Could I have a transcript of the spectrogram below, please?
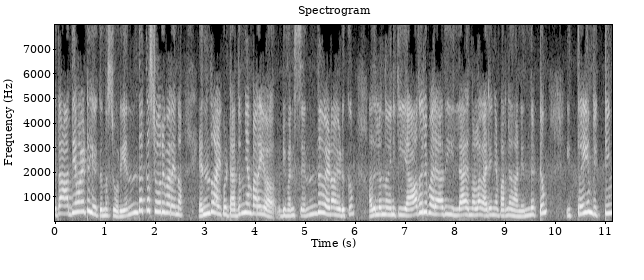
ഇത് ആദ്യമായിട്ട് കേൾക്കുന്ന സ്റ്റോറി എന്തൊക്കെ സ്റ്റോറി പറയുന്നു? എന്തോ ആയിക്കോട്ടെ. അതും ഞാൻ പറയുക ഡിഫൻസ് എന്ത് വേണോ എടുക്കും. അതിലൊന്നും എനിക്ക് യാതൊരു പരാതിയില്ല എന്നുള്ള കാര്യം ഞാൻ പറഞ്ഞതാണ്. എന്നിട്ടും ഇത്രയും വിക്ടിം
